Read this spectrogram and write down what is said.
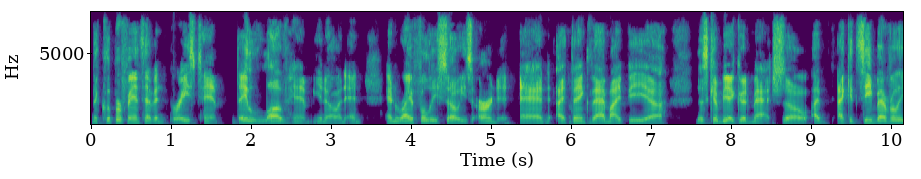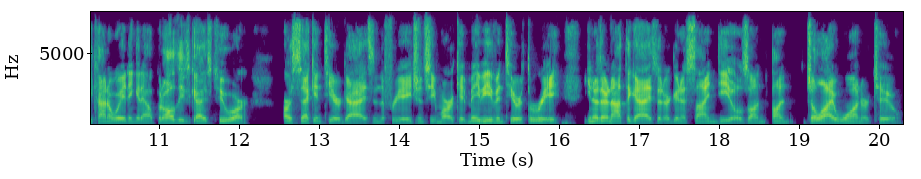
the Clipper fans have embraced him. They love him. You know, and and and rightfully so. He's earned it, and I think that might be uh this could be a good match. So I I could see Beverley kind of waiting it out, but all these guys too are are second tier guys in the free agency market, maybe even tier three. You know, they're not the guys that are going to sign deals on on July one or two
